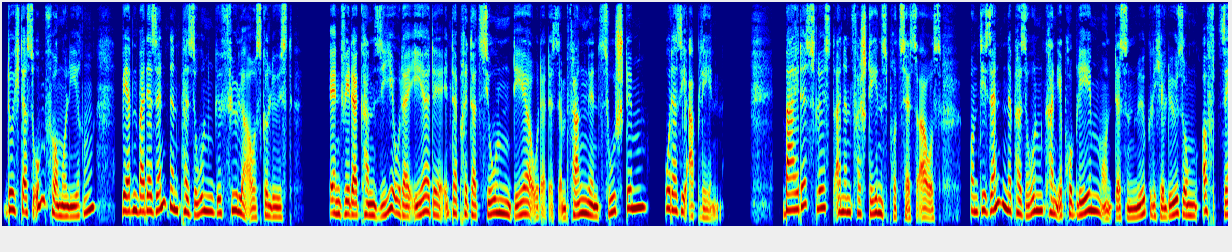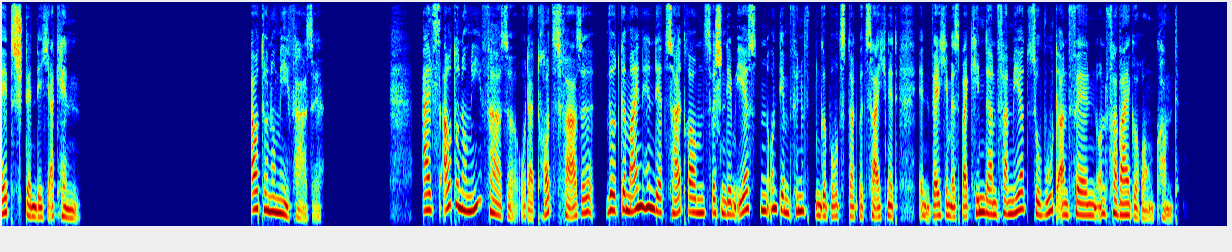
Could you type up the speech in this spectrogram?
Durch das Umformulieren werden bei der sendenden Person Gefühle ausgelöst. Entweder kann sie oder er der Interpretation der oder des Empfangenen zustimmen oder sie ablehnen. Beides löst einen Verstehensprozess aus und die sendende Person kann ihr Problem und dessen mögliche Lösung oft selbstständig erkennen. Autonomiephase Als Autonomiephase oder Trotzphase wird gemeinhin der Zeitraum zwischen dem ersten und dem fünften Geburtstag bezeichnet, in welchem es bei Kindern vermehrt zu Wutanfällen und Verweigerungen kommt.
